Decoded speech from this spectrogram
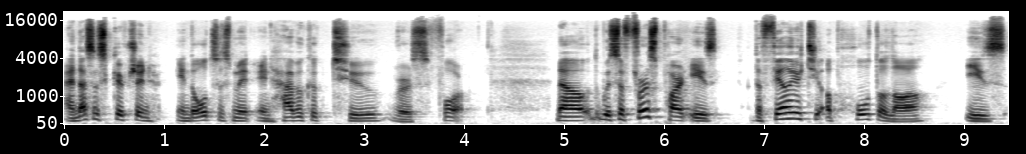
And that's a scripture in, in the Old Testament in Habakkuk 2, verse 4. Now, with the first part is the failure to uphold the law is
